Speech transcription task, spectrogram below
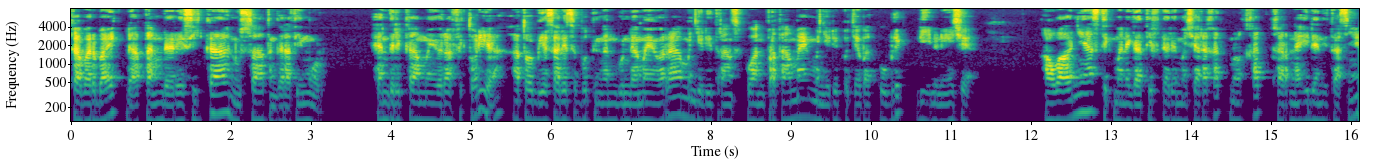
Kabar baik datang dari Sika, Nusa Tenggara Timur. Hendrika Mayora Victoria atau biasa disebut dengan Bunda Mayora menjadi transpuan pertama yang menjadi pejabat publik di Indonesia. Awalnya stigma negatif dari masyarakat melekat karena identitasnya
